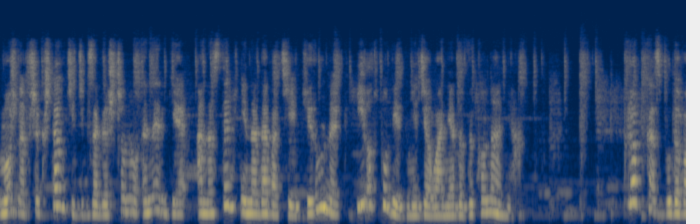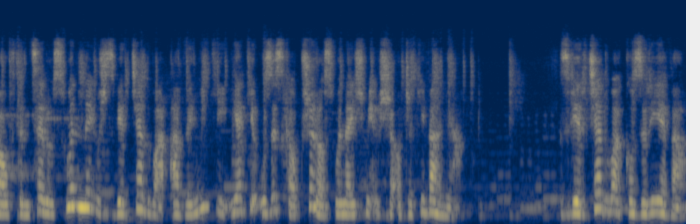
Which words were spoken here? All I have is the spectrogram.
można przekształcić w zagęszczoną energię, a następnie nadawać jej kierunek i odpowiednie działania do wykonania. Kropka zbudował w tym celu słynne już zwierciadła, a wyniki, jakie uzyskał, przerosły najśmielsze oczekiwania. Zwierciadła Kozyriewa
